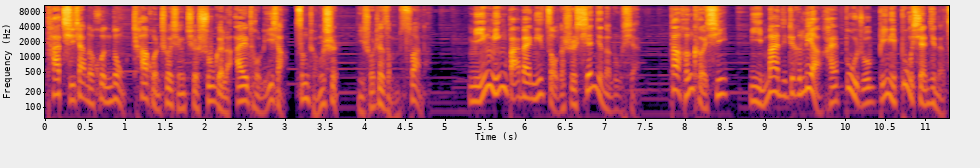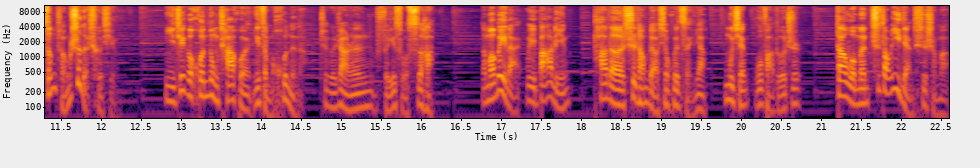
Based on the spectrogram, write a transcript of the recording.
它旗下的混动插混车型却输给了 i2、理想、增程式，你说这怎么算呢？明明白白你走的是先进的路线，但很可惜你卖的这个量还不如比你不先进的增程式的车型，你这个混动插混你怎么混的呢？这个让人匪夷所思哈。那么未来 V 八零它的市场表现会怎样？目前无法得知，但我们知道一点的是什么？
